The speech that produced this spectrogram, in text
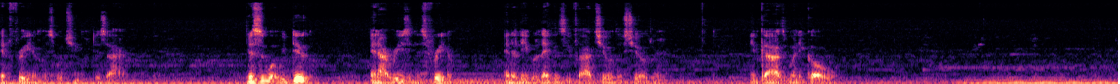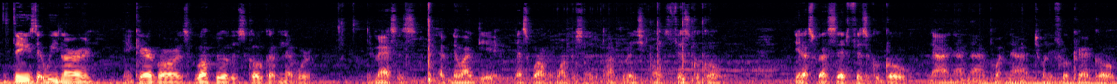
if freedom is what you desire. This is what we do, and our reason is freedom, and to leave a legacy for our children's children in God's money goal. The things that we learn in Karatbars, Wealth Builders, Gold Cup Network, the masses have no idea. That's why only 1% of the population owns physical gold. Yeah, that's what I said, physical gold, 999.9, 24 karat gold,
